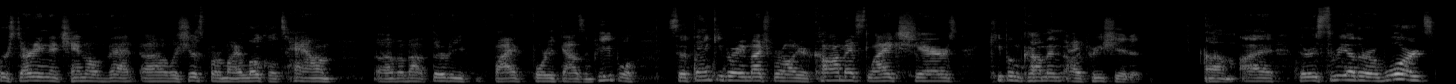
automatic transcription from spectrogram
for starting a channel that uh, was just for my local town of about 35, 40,000 people. So thank you very much for all your comments, likes, shares. Keep them coming. I appreciate it. Um, I there is three other awards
